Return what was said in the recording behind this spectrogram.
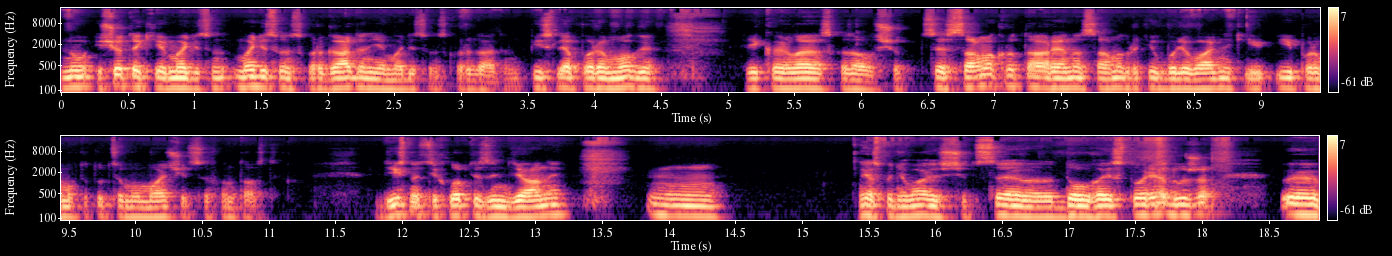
Ну і що таке Медісон, Медісон Сквер є Медісон Сквер Після перемоги Рік Карлаєв сказав, що це сама крута арена, саме круті вболівальники, і перемогти тут цьому матчі це фантастика. Дійсно, ці хлопці з Індіани. Я сподіваюся, що це довга історія дуже. Е,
